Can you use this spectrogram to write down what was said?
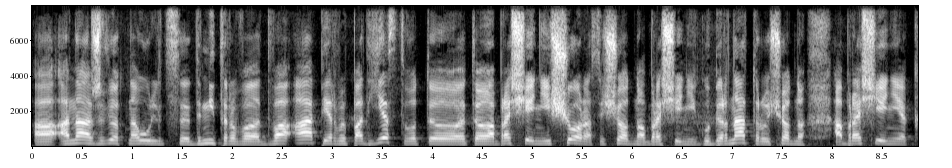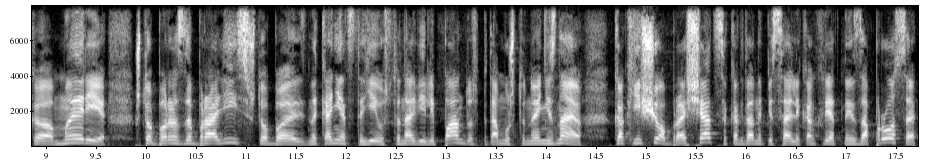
А, она живет на улице Дмитрова 2А, первый подъезд. Вот э, это обращение еще раз, еще одно обращение к губернатору, еще одно обращение к мэрии, чтобы разобрались, чтобы наконец-то ей установили пандус, потому что, ну, я не знаю, как еще обращаться, когда написали конкретные запросы,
